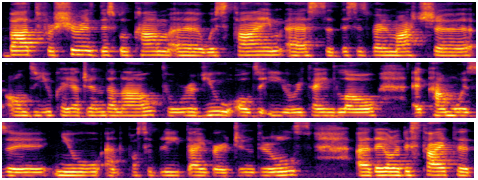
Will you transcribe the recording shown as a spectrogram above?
but for sure this will come uh, with time as this is very much uh, on the UK agenda now to review all the EU retained law, and come with new and possibly divergent rules. Uh, they already started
